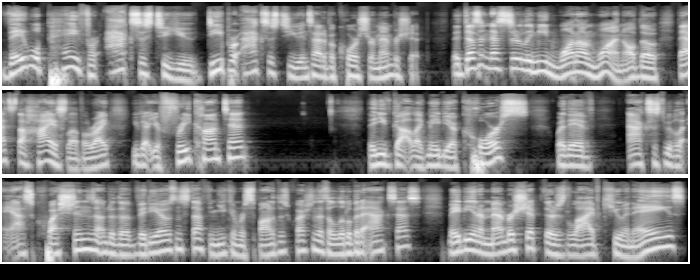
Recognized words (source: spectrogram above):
they will pay for access to you, deeper access to you inside of a course or membership. That doesn't necessarily mean one on one, although that's the highest level, right? You've got your free content, then you've got like maybe a course where they have access to be able to ask questions under the videos and stuff and you can respond to those questions. That's a little bit of access. Maybe in a membership there's live q and a's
